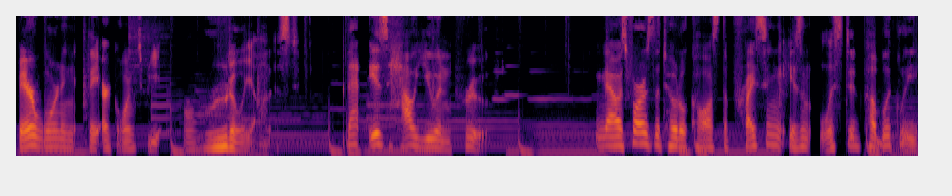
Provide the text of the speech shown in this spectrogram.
Fair warning, they are going to be brutally honest. That is how you improve. Now, as far as the total cost, the pricing isn't listed publicly,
